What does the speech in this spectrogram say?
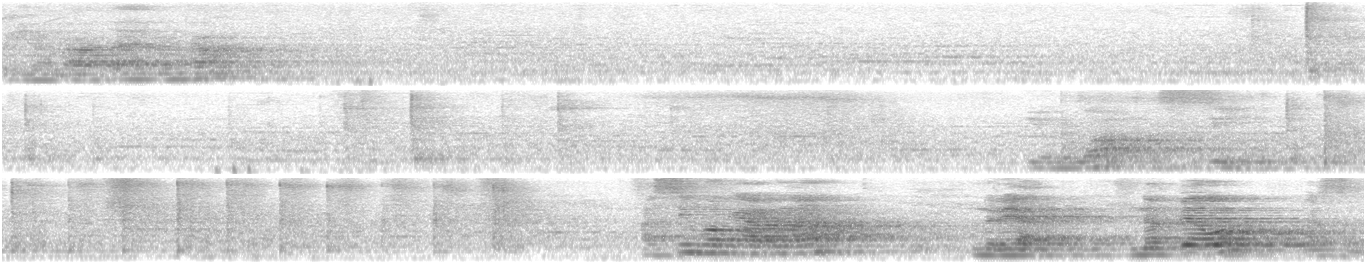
तो यहाँ पर आता है बनता ये हुआ अस्सी अस्सी हुआ क्या अपना? निर्यात नब्बे और अस्सी।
